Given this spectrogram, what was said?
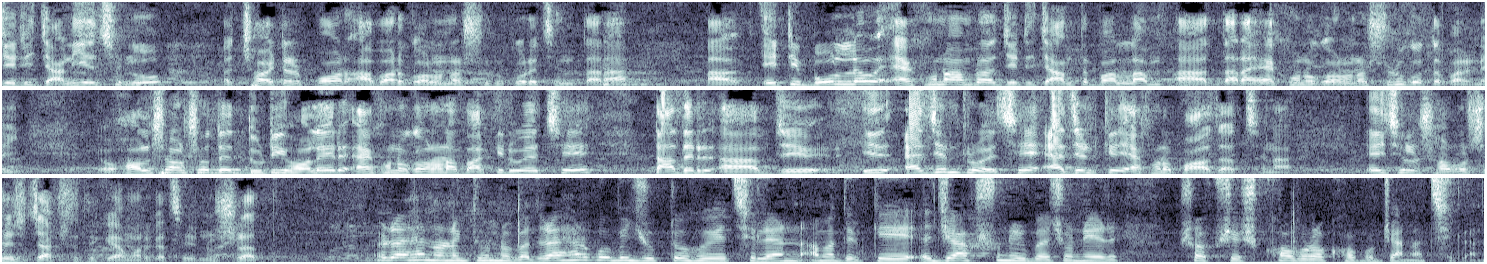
যেটি জানিয়েছিল, ছয়টার পর আবার গণনা শুরু করেছেন তারা। এটি বললেও এখনও আমরা যেটি জানতে পারলাম তারা এখনও গণনা শুরু করতে পারে নাই হল সংসদের দুটি হলের এখনও গণনা বাকি রয়েছে। তাদের যে এজেন্ট রয়েছে এজেন্টকে এখনও পাওয়া যাচ্ছে না। এই ছিল সর্বশেষ জাকসু থেকে আমার কাছে নুসরাত। রায়হান অনেক ধন্যবাদ। রায়হান কবি যুক্ত হয়েছিলেন আমাদেরকে জাকসু নির্বাচনের সবশেষ খবরাখবর জানাচ্ছিলেন।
